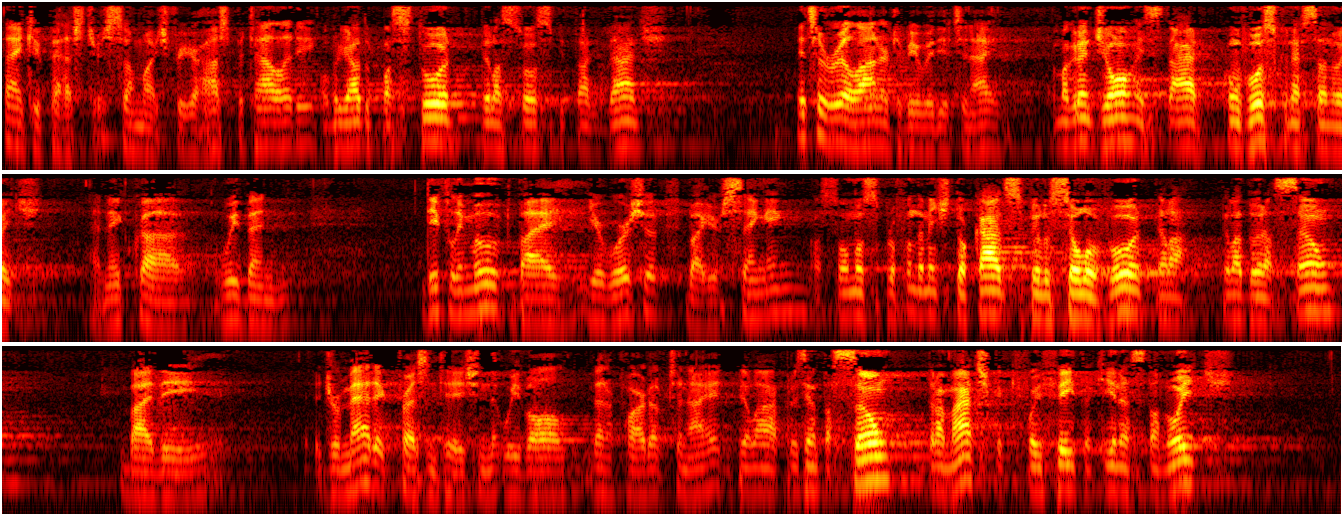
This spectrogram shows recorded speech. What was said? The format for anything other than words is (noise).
Thank you, Pastor, so much for your hospitality. Obrigado, pastor, pela sua hospitalidade. It's a real honor to be with you tonight. É uma grande honra estar convosco nessa noite. I think uh, we've been deeply moved by your worship, by your singing, Nós somos profundamente tocados pelo seu louvor, pela, pela adoração, by the dramatic presentation that we've all been a part of tonight. pela apresentação dramática que foi feita aqui nesta noite.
